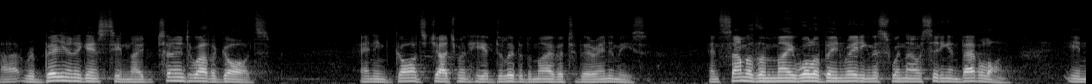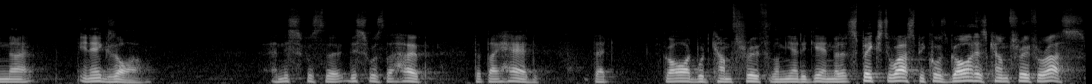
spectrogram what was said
uh, rebellion against Him. They'd turned to other gods and in God's judgment, He had delivered them over to their enemies. And some of them may well have been reading this when they were sitting in Babylon in, uh, in exile. And this was, the, this was the hope that they had that God would come through for them yet again. But it speaks to us because God has come through for us.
